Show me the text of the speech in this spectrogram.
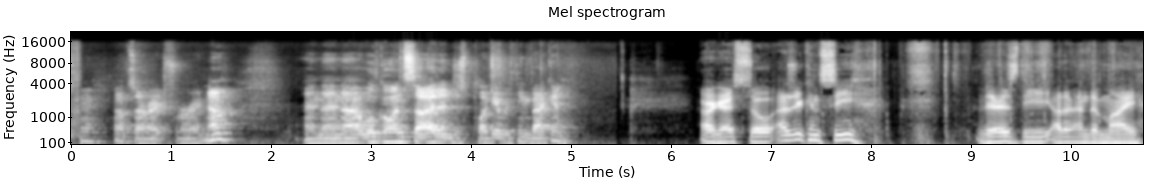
Okay, that's alright for right now. And then uh, we'll go inside and just plug everything back in. Alright guys, so as you can see, there's the other end of my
